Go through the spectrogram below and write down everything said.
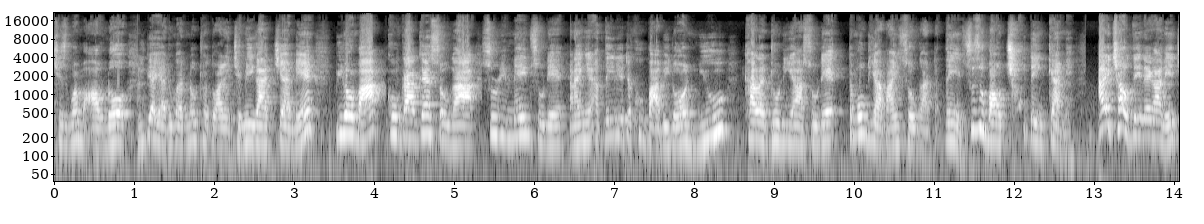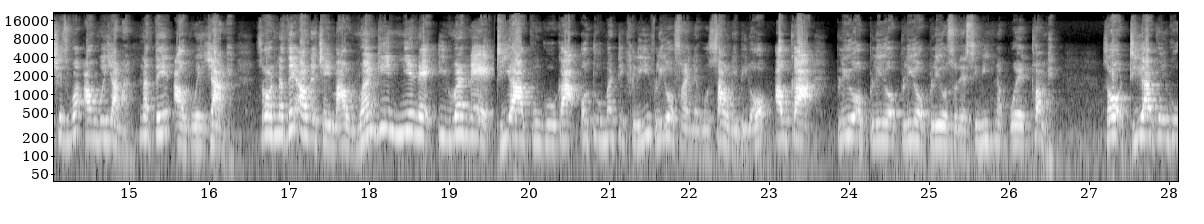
chess ဘွဲမအောင်တော့ဒီပြရာသူကနှုတ်ထွက်သွားတဲ့ဂျမေကာကြံမယ်ပြီးတော့မှကွန်ကာကက်ဆုံက Suriname ဆိုတဲ့နိုင်ငံအသေးလေးတစ်ခုပါပြီးတော့ New Caledonia ဆိုတဲ့သမုဒ္ဒရာပိုင်းဆုံကတသင်းစုစုပေါင်း6သိန်းကန့်မယ်အဲ့6သိန်းတွေကနေ chess ဘွဲအောင်ခွင့်ရမှာ2သိန်းအောင်ခွင့်ရမယ်ဆိုတော့နှစ်သိန်းအောင်တဲ့ချိန်မှာ ranking မြင့်တဲ့ Iran နဲ့ DR Congo က automatically playoff final ကိုစောင့်နေပြီးတော့အောက်က playoff playoff playoff playoff ဆိုတဲ့ semi နှစ်ပွဲထွက်မယ် ဆိုတော့ DR Congo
